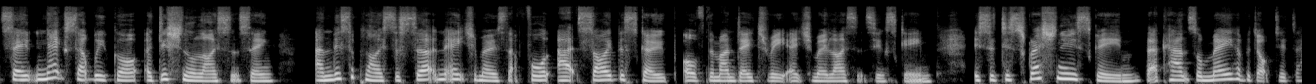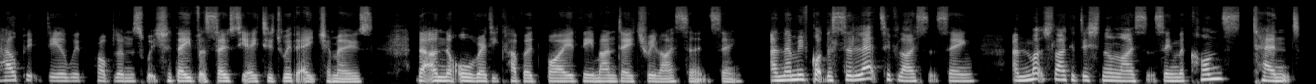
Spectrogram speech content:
So next up, we've got additional licensing. And this applies to certain HMOs that fall outside the scope of the mandatory HMO licensing scheme. It's a discretionary scheme that a council may have adopted to help it deal with problems which they've associated with HMOs that are not already covered by the mandatory licensing. And then we've got the selective licensing. And much like additional licensing, the content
